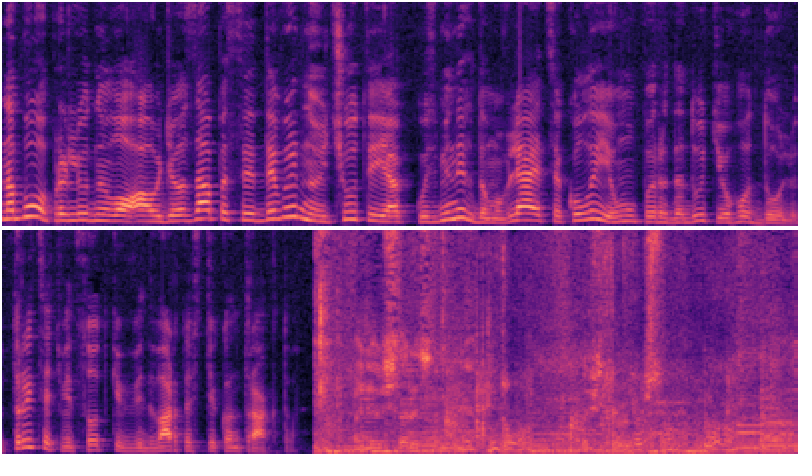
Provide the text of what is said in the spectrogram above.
НАБУ оприлюднило аудіозаписи, де видно і чути, як Кузьміних домовляється, коли йому передадуть його долю 30% від вартості контракту. Они читали сами, нет? Прочитали, хорошо. А,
